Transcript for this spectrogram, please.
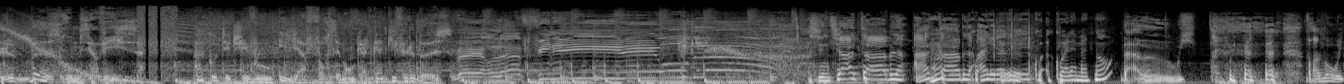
Le Buzz Room Service. À côté de chez vous, il y a forcément quelqu'un qui fait le buzz. Vers l'infini et au-delà Cynthia à table, à Hein table, allez, allez. Euh, quoi, quoi là maintenant? Bah euh, oui, vraiment oui.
